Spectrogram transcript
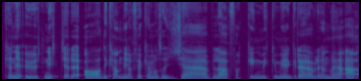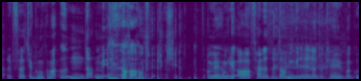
Kan jag utnyttja det? Ja, det kan jag. För jag kan vara så jävla fucking mycket mer grövre än vad jag är. För att jag kommer komma undan med det. Ja, verkligen. Om jag kommer bli avfärdad för de grejerna då kan jag ju bara gå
